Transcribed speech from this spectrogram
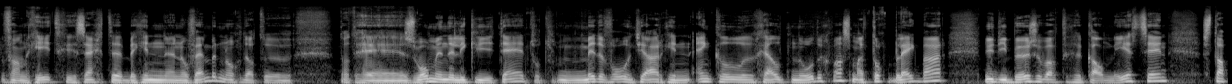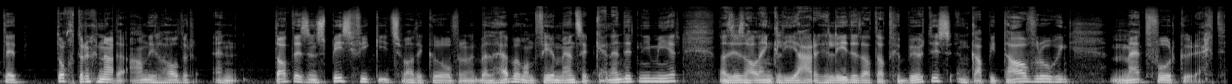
van Geet gezegd eh, begin eh, november nog dat, dat hij zwom in de liquiditeit. Tot midden volgend jaar geen enkel geld nodig was. Maar toch blijkbaar, nu die beurzen wat gekalmeerd zijn, stapt hij toch terug naar de aandeelhouder en dat is een specifiek iets wat ik erover wil hebben, want veel mensen kennen dit niet meer. Dat is al enkele jaren geleden dat dat gebeurd is. Een kapitaalverhoging met voorkeurrecht.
